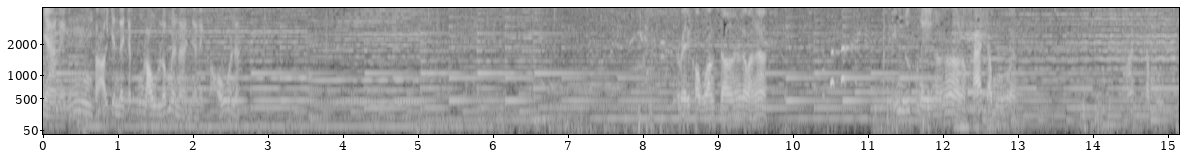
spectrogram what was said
nhà này cũng ở trên đây chắc cũng lâu lắm rồi nè, nhà này cổ rồi nè. Ở đây còn quan sơn ha các bạn ha? Biển nước này nó là khá trong luôn các bạn. Khá trong luôn.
